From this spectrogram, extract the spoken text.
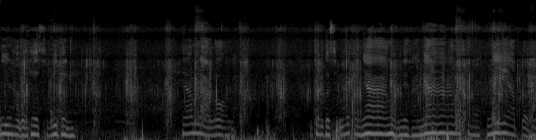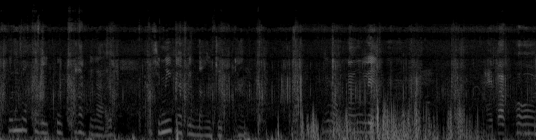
นี่นะคะประเทศสวีเดนย่ามหนาร้อนล่ะ จนกระสิบว่ากันย่างเหมือนในทางย่างขนาดเงียบแล้วก็คนบกไปปลูกข้าวหลายจะมีแค่เป็นบางจุดค่ะไม่หวังนั่งเล่นให้พักผ่อน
